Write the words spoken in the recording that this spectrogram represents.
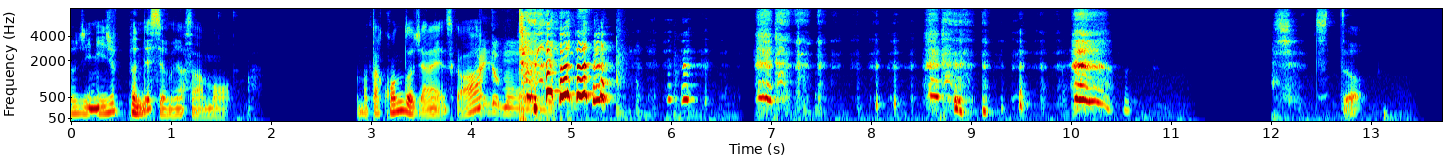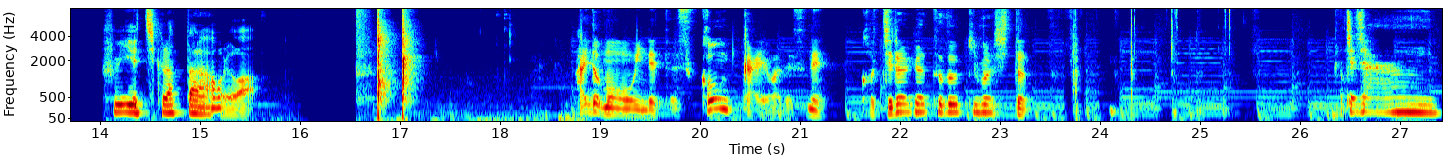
4時20分ですよ、皆さんもう。また今度じゃないですか、はい、どうも。ちちょっと、不意打ち食らったな、俺は。はい、どうも、ウィンレットです。今回はですね、こちらが届きました。じゃじゃーん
